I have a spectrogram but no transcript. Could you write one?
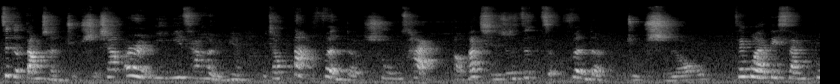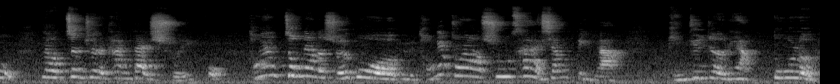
这个当成主食。像二一一餐盒里面比较大份的蔬菜，哦，那其实就是这整份的主食哦。再过来第三步，要正确的看待水果，同样重量的水果与同样重量的蔬菜相比啊，平均热量多了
